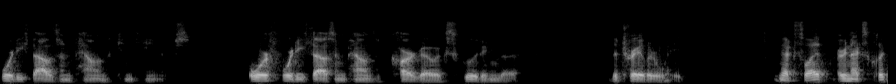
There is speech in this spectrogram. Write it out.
40,000 pound containers or 40,000 pounds of cargo, excluding the, the trailer weight. Next slide, or next click.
